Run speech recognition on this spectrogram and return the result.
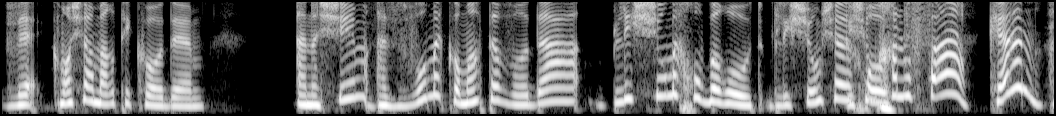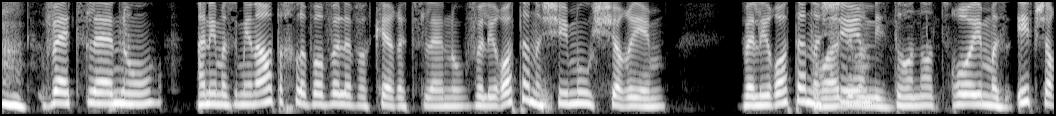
וכמו שאמרתי קודם, אנשים עזבו מקומות עבודה בלי שום מחוברות, בלי שום בלי שום שייכות. חלופה. כן, ואצלנו, אני מזמינה אותך לבוא ולבקר אצלנו, ולראות אנשים מאושרים, ולראות את רואה את זה אנשים... במסדרונות. רואים, אז אי אפשר.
